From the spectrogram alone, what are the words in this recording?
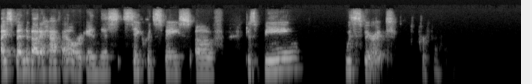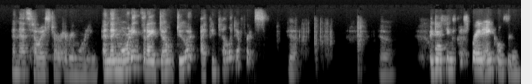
I spend about a half hour in this sacred space of just being with spirit. Perfect. And that's how I start every morning. And then mornings that I don't do it, I can tell a difference. Yeah. Yeah. I do well, things like sprain ankles and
